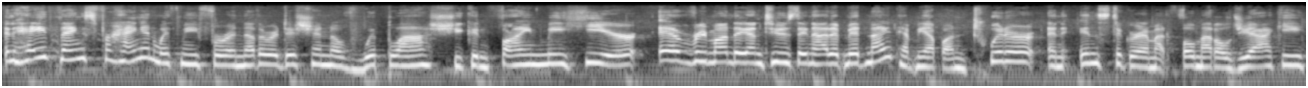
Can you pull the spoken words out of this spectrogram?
And hey, thanks for hanging with me for another edition of Whiplash. You can find me here every Monday and Tuesday night at midnight. Hit me up on Twitter and Instagram at Full Metal Jackie.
